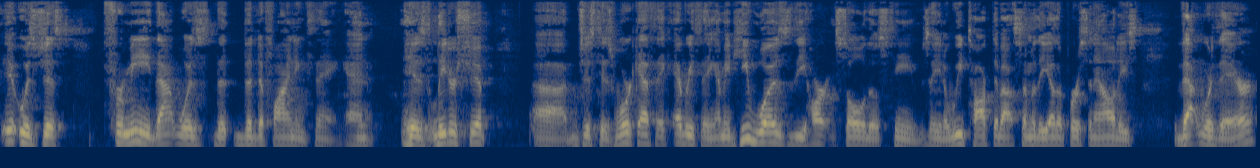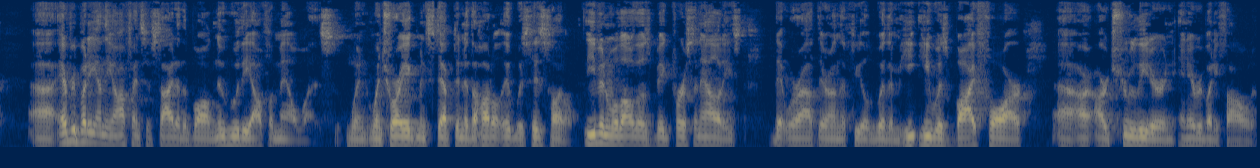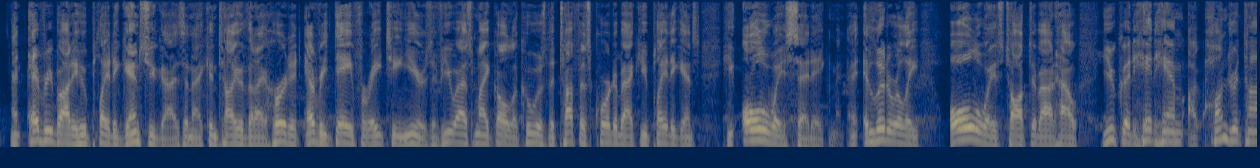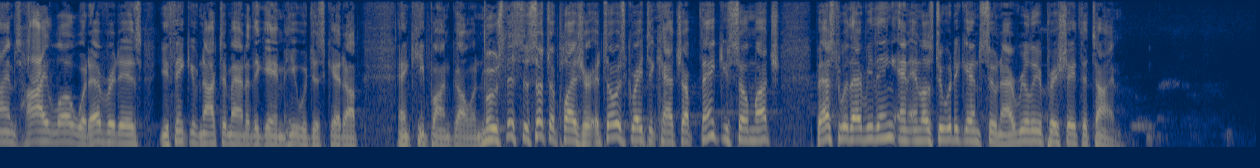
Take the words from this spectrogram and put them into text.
it was just for me that was the the defining thing, and his leadership. Uh, just his work ethic, everything. I mean, he was the heart and soul of those teams. You know, we talked about some of the other personalities that were there, uh, everybody on the offensive side of the ball knew who the alpha male was. When when Troy Aikman stepped into the huddle, it was his huddle. Even with all those big personalities that were out there on the field with him, he, he was by far uh, our, our, true leader, and, and, everybody followed him. And everybody who played against you guys, and I can tell you that I heard it every day for 18 years. If you ask Mike Golic who was the toughest quarterback you played against, he always said Aikman. It literally always talked about how you could hit him a hundred times, high, low, whatever it is. You think you've knocked him out of the game, he would just get up and keep on going. Moose, this is such a pleasure. It's always great to catch up. Thank you so much. Best with everything, and, and let's do it again soon. I really appreciate the time.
